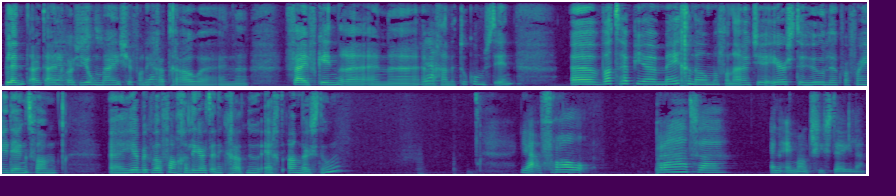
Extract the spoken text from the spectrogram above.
plant uiteindelijk als jong meisje van ik ga trouwen en vijf kinderen en, en we gaan de toekomst in. Wat heb je meegenomen vanuit je eerste huwelijk waarvan je denkt van, hier heb ik wel van geleerd en ik ga het nu echt anders doen? Ja, vooral praten en emoties delen.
